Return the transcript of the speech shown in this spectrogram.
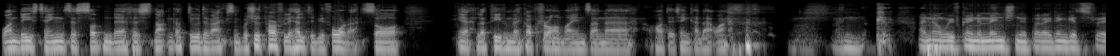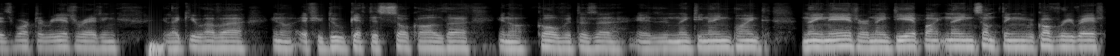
one of these things. This sudden death has nothing got to do with the vaccine, which was perfectly healthy before that. So yeah, let people make up their own minds on uh, what they think on that one. And I know we've kind of mentioned it, but I think it's it's worth reiterating. Like you have a, you know, if you do get this so-called, uh, you know, COVID, there's a, a 99.98 or 98.9 something recovery rate.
